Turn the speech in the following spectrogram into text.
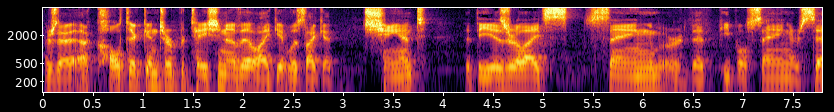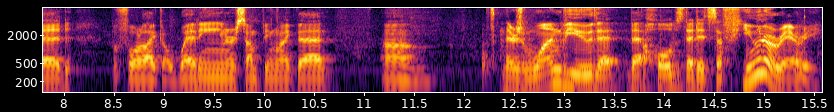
There's a, a cultic interpretation of it, like it was like a chant that the Israelites sang or that people sang or said before like a wedding or something like that. Um, there's one view that, that holds that it's a funerary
